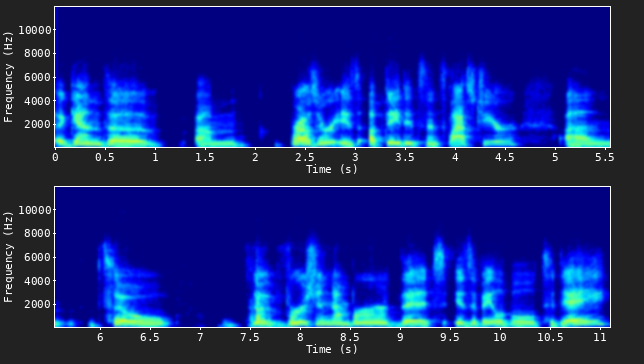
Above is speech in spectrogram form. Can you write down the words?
again, the um, browser is updated since last year. Um, so the version number that is available today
